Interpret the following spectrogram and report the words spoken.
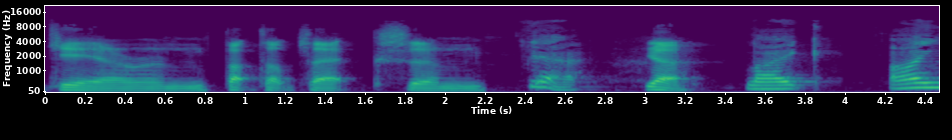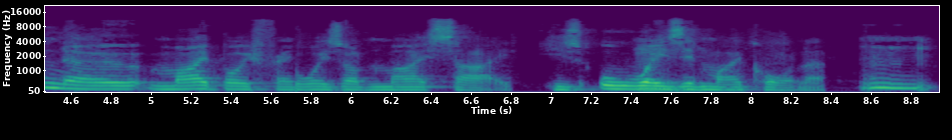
gear and fucked up sex and yeah, yeah. Like I know my boyfriend is always on my side. He's always mm. in my corner, mm.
